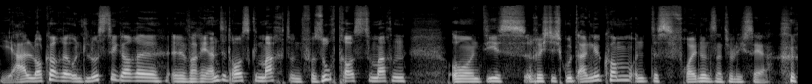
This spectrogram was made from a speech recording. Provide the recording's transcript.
ja lockere und lustigere äh, Variante draus gemacht und versucht draus zu machen und die ist richtig gut angekommen und das freut uns natürlich sehr.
